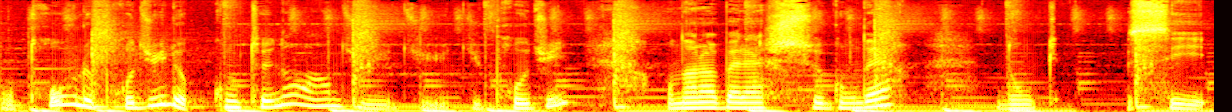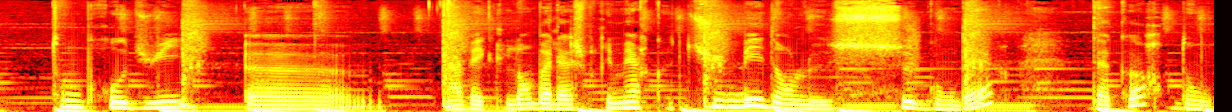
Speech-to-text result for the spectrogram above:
on, trouve le produit, le contenant hein, du, produit. On a l'emballage secondaire, donc c'est ton produit euh, avec l'emballage primaire que tu mets dans le secondaire. D'accord Donc,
